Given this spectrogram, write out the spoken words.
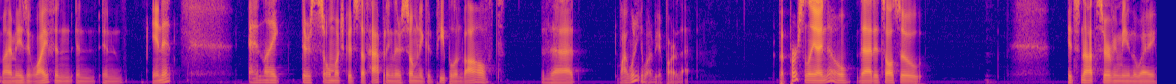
my amazing wife and in in in it. And like, there's so much good stuff happening. There's so many good people involved that why wouldn't you want to be a part of that? But personally, I know that it's also it's not serving me in the way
